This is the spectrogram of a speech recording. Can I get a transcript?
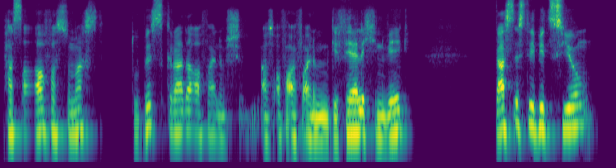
pass auf, was du machst. Du bist gerade auf einem, auf, auf einem gefährlichen Weg. Das ist die Beziehung,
